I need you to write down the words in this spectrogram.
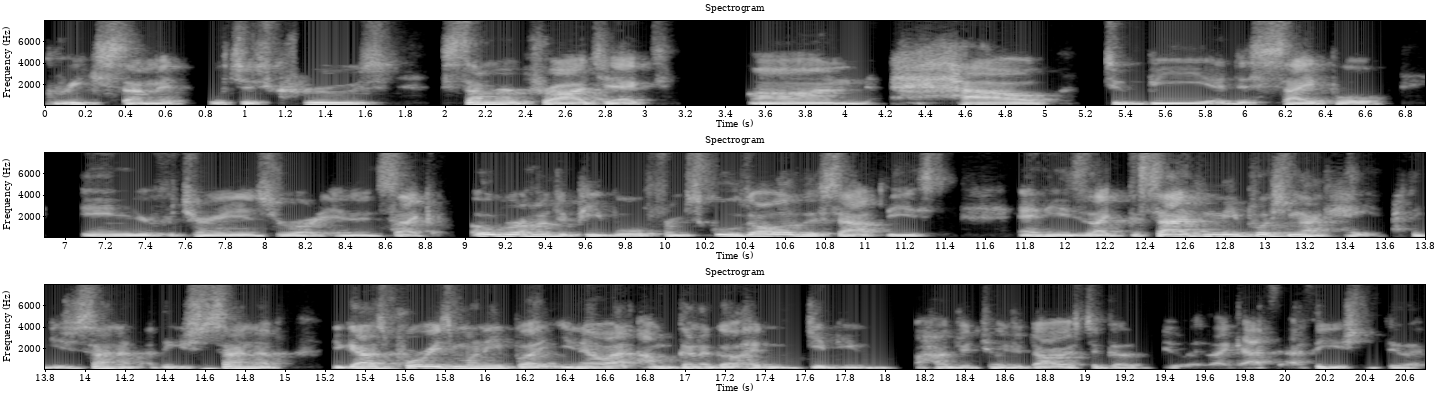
Greek Summit, which is Cru's summer project on how to be a disciple in your fraternity and sorority. And it's like over 100 people from schools all over the Southeast. And he's like decided for me pushing like hey i think you should sign up. I think you should sign up. You guys pour raise money but you know what? I'm gonna go ahead and give you $100, 200 dollars to go do it. Like I, th- I think you should do it.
